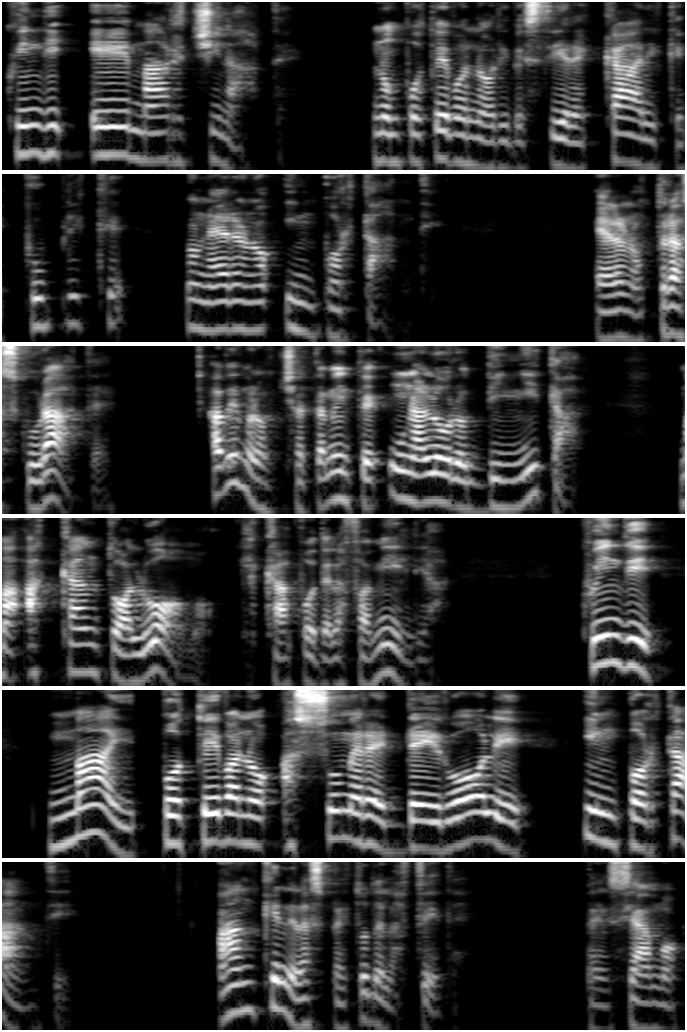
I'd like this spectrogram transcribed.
quindi emarginate. Non potevano rivestire cariche pubbliche, non erano importanti, erano trascurate, avevano certamente una loro dignità, ma accanto all'uomo, il capo della famiglia. Quindi mai potevano assumere dei ruoli importanti, anche nell'aspetto della fede. Pensiamo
